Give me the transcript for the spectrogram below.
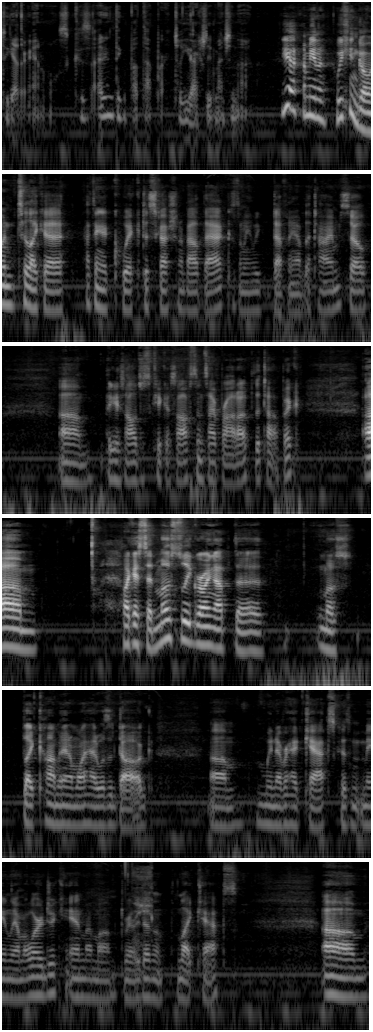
together animals? Because I didn't think about that part until you actually mentioned that. Yeah, I mean, we can go into like a, I think a quick discussion about that because I mean we definitely have the time. So, um, I guess I'll just kick us off since I brought up the topic. Um, like I said, mostly growing up, the most like common animal I had was a dog. Um, we never had cats because mainly I'm allergic, and my mom really doesn't like cats. Um,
